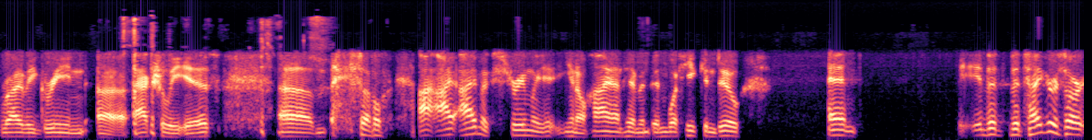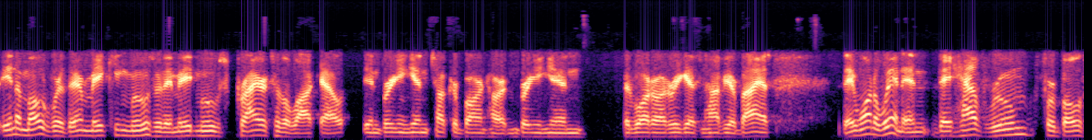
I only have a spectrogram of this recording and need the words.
Riley Greene uh, actually is. Um, so I, I, I'm extremely, you know, high on him and, and what he can do. And the the Tigers are in a mode where they're making moves, or they made moves prior to the lockout in bringing in Tucker Barnhart and bringing in Eduardo Rodriguez and Javier Baez, they want to win, and they have room for both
